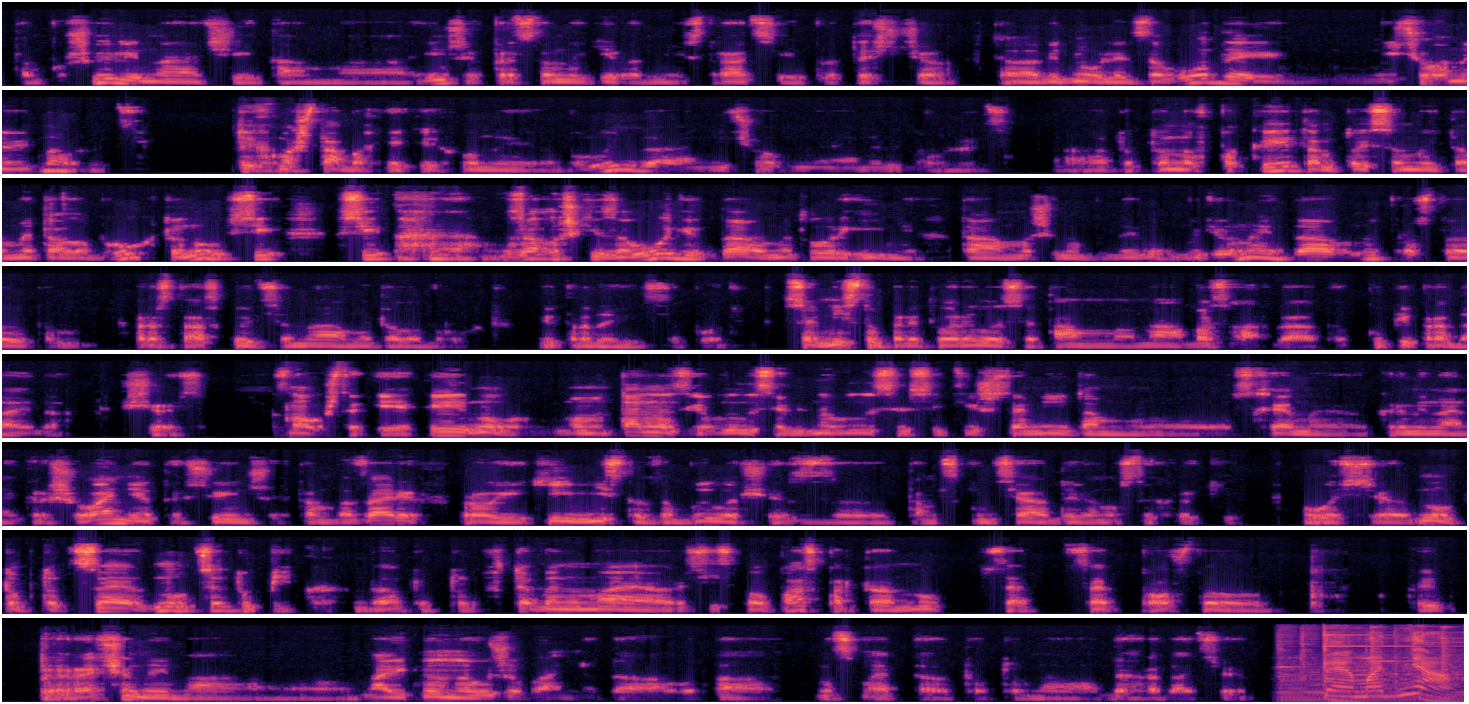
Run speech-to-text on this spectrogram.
там Пошиліна чи там е, інших представників адміністрації про те, що е, відновлять заводи нічого не відновлюється. В тих масштабах, яких вони були, да, нічого не, відновлюється. А, тобто, навпаки, там той самий там металобрухт, ну всі всі залишки заводів, да, металургійних та машинобудівних, да, вони просто там розтаскуються на металобрухт і продаються потім. Це місто перетворилося там на базар, да, купі продай да, щось знову ж таки, який ну моментально з'явилися, відновилися всі ті ж самі там е, схеми кримінальне кришування та все інших там базарів, про які місто забило ще з там з кінця 90-х років. Ось е, ну тобто, це ну це тупік. Да? Тобто, в тебе немає російського паспорта. Ну це це просто ти приречений на навіть не на виживання, да, на, на смерть, тобто на деградацію. Тема дня.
